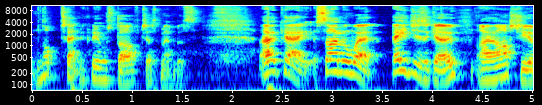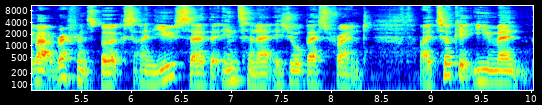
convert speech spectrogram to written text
not technically all staff, just members. Okay, Simon Webb. Ages ago, I asked you about reference books and you said the internet is your best friend. I took it you meant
